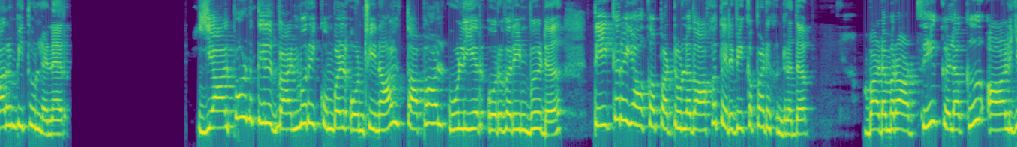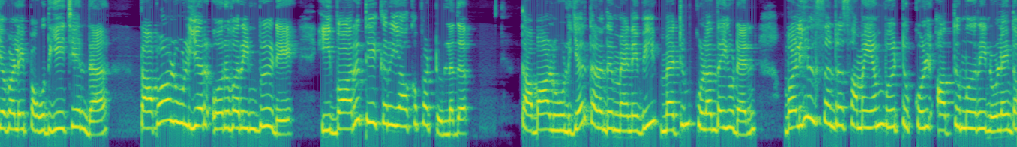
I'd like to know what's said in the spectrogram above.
ஆரம்பித்துள்ளனர். யாழ்ப்பாணத்தில் வன்முறை கும்பல் ஒன்றினால் தபால் ஊழியர் ஒருவரின் வீடு தீக்கரையாக்கப்பட்டுள்ளதாக தெரிவிக்கப்படுகின்றது. வடமராட்சி கிழக்கு ஆலியவளை பகுதியைச் சேர்ந்த தபால் ஊழியர் ஒருவரின் வீடே இவ்வாறு தீக்கிரையாக்கப்பட்டுள்ளது. தபால் ஊழியர் தனது மனைவி மற்றும் குழந்தையுடன் வழியில் சென்ற சமயம் வீட்டுக்குள் அத்துமீறி நுழைந்த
